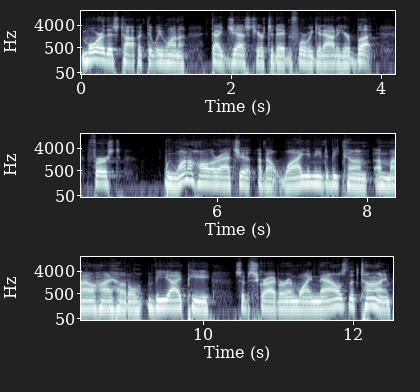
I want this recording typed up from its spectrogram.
more of this topic that we want to digest here today before we get out of here. But first, we want to holler at you about why you need to become a Mile High Huddle VIP subscriber and why now's the time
